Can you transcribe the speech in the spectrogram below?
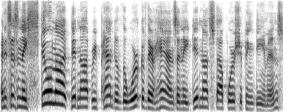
And it says, and they still not, did not repent of the work of their hands, and they did not stop worshiping demons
